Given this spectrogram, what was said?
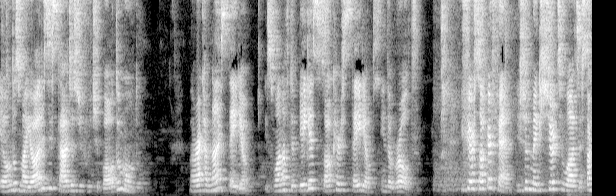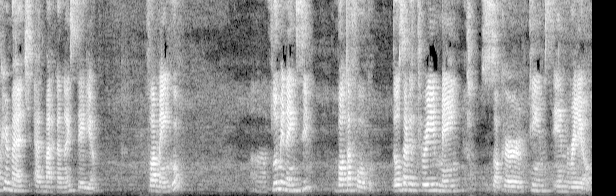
é um dos maiores estádios de futebol do mundo. Maracanã Stadium is one of the biggest soccer stadiums in the world. If you're a soccer fan, you should make sure to watch a soccer match at Maracanã Stadium. Flamengo, uh, Fluminense, Botafogo. Those are the three main soccer teams in Rio.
